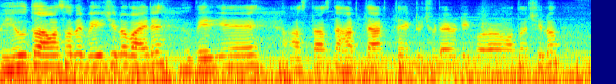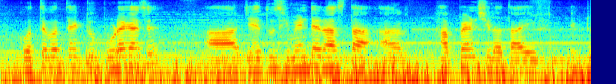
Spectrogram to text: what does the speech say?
পিহু তো আমার সাথে বেরিয়েছিল বাইরে বেরিয়ে আস্তে আস্তে হাঁটতে হাঁটতে একটু ছুটাছুটি করার মতো ছিল করতে করতে একটু পড়ে গেছে। আর যেহেতু সিমেন্টের রাস্তা আর হাফ প্যান্ট ছিল, তাই একটু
